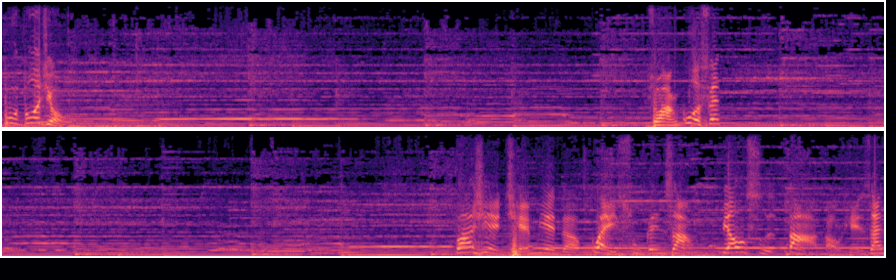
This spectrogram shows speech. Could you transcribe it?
不多久。转过身，发现前面的怪树根上标示大岛田山，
